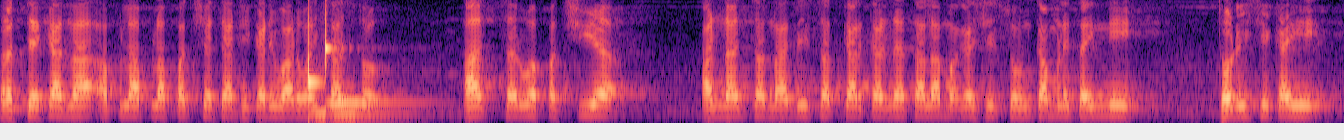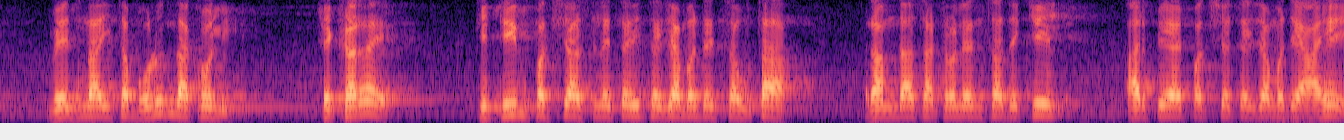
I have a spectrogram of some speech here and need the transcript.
प्रत्येकाला आपला आपला पक्ष त्या ठिकाणी वाढवायचा असतो. आज सर्व पक्षीय अण्णांचा नागरिक सत्कार करण्यात आला. मगाशी सोनकांबळेताईंनी थोडीशी काही वेदना इथं बोलून दाखवली. हे खरं आहे की तीन पक्ष असले तरी त्याच्यामध्ये चौथा रामदास आठवलेंचा देखील आर पी आय पक्ष त्याच्यामध्ये आहे.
